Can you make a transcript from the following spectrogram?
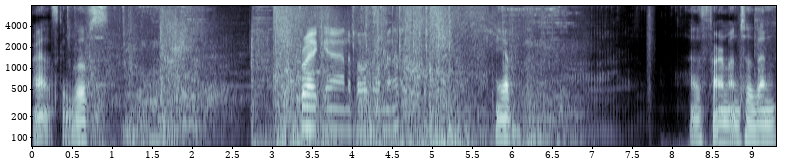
Alright, let's get wolves. Break in about one minute. Yep. I'll farm until then.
